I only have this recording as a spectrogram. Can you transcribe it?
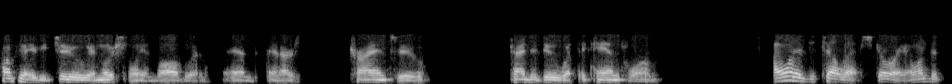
probably maybe too emotionally involved with, and and are trying to trying to do what they can for them. I wanted to tell that story. I wanted to,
